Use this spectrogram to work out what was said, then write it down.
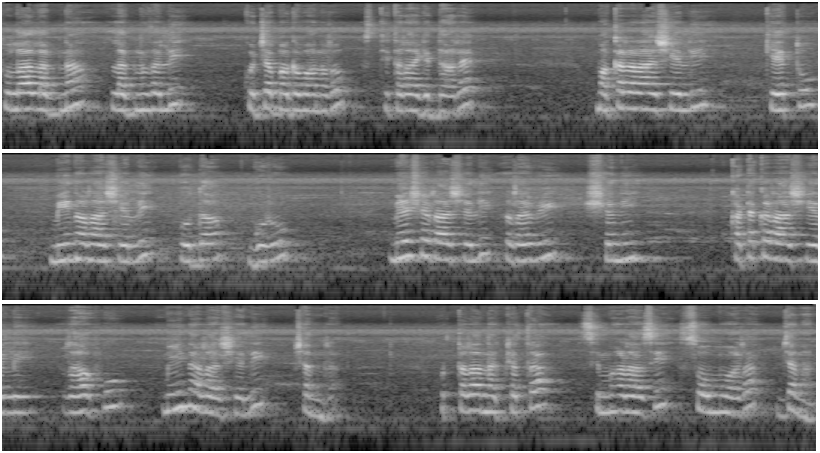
ತುಲಾ ಲಗ್ನ ಲಗ್ನದಲ್ಲಿ ಕುಜ ಭಗವಾನರು ಸ್ಥಿತರಾಗಿದ್ದಾರೆ. ಮಕರ ರಾಶಿಯಲ್ಲಿ ಕೇತು, ಮೀನ ರಾಶಿಯಲ್ಲಿ ಬುಧ, ಗುರು, ಮೇಷ ರಾಶಿಯಲ್ಲಿ ರವಿ, ಶನಿ, ಕಟಕ ರಾಶಿಯಲ್ಲಿ ರಾಹು, ಮೀನ ರಾಶಿಯಲ್ಲಿ ಚಂದ್ರ. ಉತ್ತರ ನಕ್ಷತ್ರ ಸಿಂಹರಾಶಿ ಸೋಮವಾರ ಜನನ.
